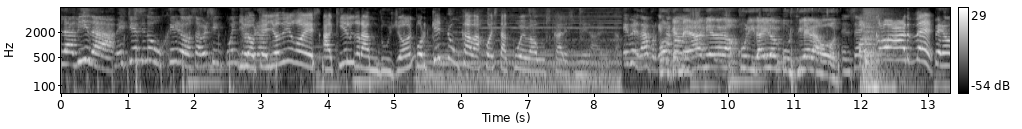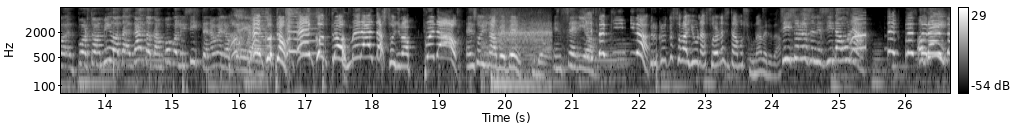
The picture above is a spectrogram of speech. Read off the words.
la vida. Me estoy haciendo agujeros a ver si encuentro. Y lo pero- que yo digo es, aquí el grandullón, ¿por qué nunca bajó esta cueva a buscar esmeralda? Es verdad, porque Porque me da miedo la oscuridad y los murciélagos. En ¡Por serio. cobarde! Pero por tu amigo gato tampoco lo hiciste, no me lo creo. ¡He encontrado! ¡He encontrado esmeralda! ¡Soy una Soy una bebé, creo. En serio. Está aquí, mira. Pero creo que solo hay una, solo necesitamos una, ¿verdad? Sí, solo se necesita una. ¡Tengo la esmeralda!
